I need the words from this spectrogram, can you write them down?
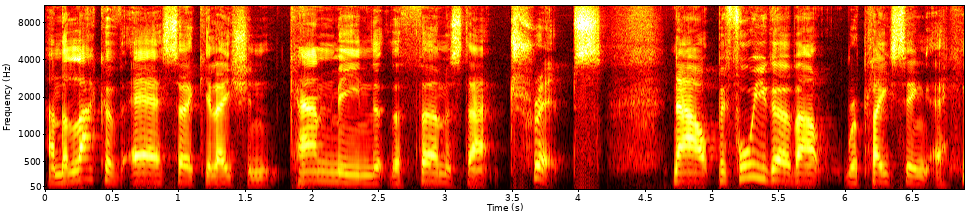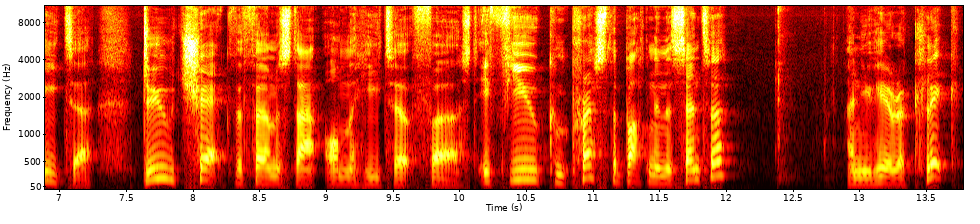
and the lack of air circulation can mean that the thermostat trips. Now, before you go about replacing a heater, do check the thermostat on the heater first. If you compress the button in the center and you hear a click,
